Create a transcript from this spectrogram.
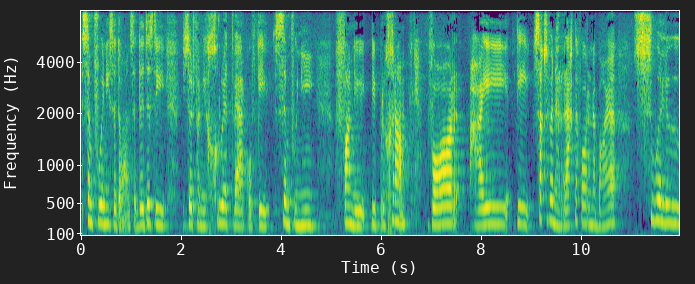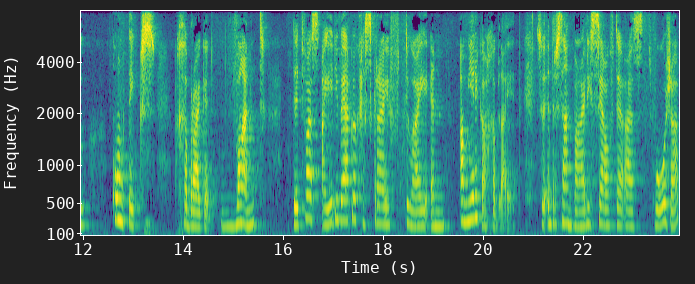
simfoniese danse. Dit is die soort van die groot werk of die simfonie van die die program waar hy die saksofoon regtig waar in 'n baie solo konteks gebruik het want dit was hy het die werk ook geskryf toe hy in Amerika gebly het. So interessant baie dieselfde as Dvorak.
